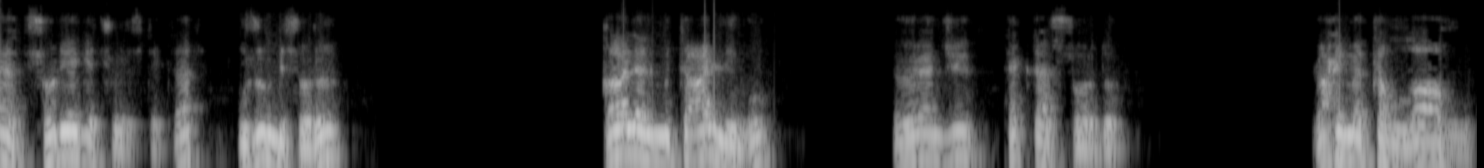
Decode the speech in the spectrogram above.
Evet soruya geçiyoruz tekrar. Uzun bir soru. Kâlel müteallimu öğrenci tekrar sordu. Rahimekallahu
